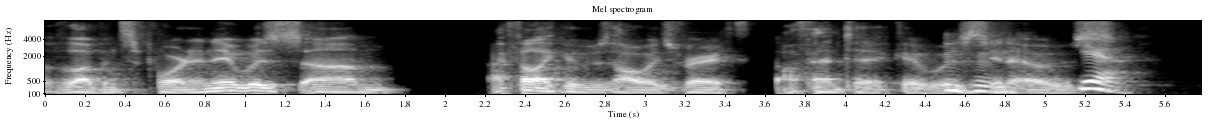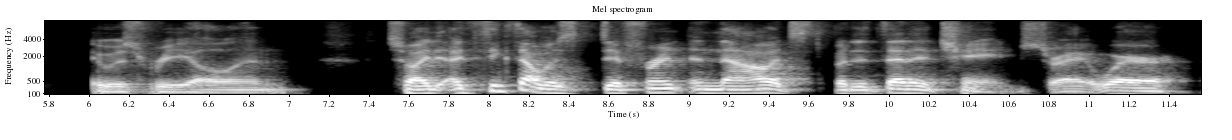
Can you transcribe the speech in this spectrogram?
of love and support and it was um I felt like it was always very authentic. It was, you Mhm. know, it was, yeah it was real. And so I, I think that was different. And now it's, but it, then it changed, right? Where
